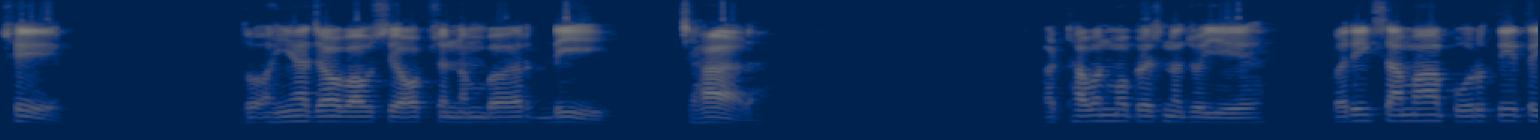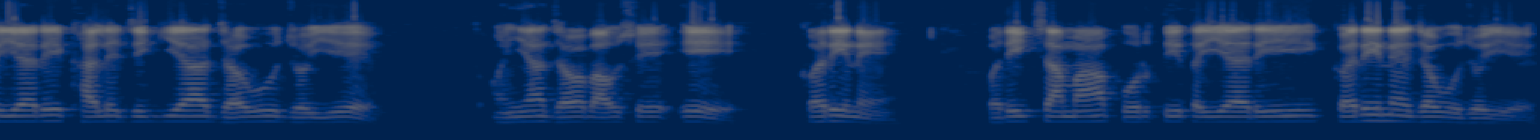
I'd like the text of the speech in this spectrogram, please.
છે? તો અહીંયા જવાબ આવશે ઓપ્શન નંબર ડી, ઝાડ. અઠ્ઠાવનમો પ્રશ્ન જોઈએ. પરીક્ષામાં પૂરતી તૈયારી ખાલી જગ્યા જવું જોઈએ. અહીંયા જવાબ આવશે એ. કરીને પરીક્ષામાં પૂરતી તૈયારી કરીને જવું જોઈએ.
